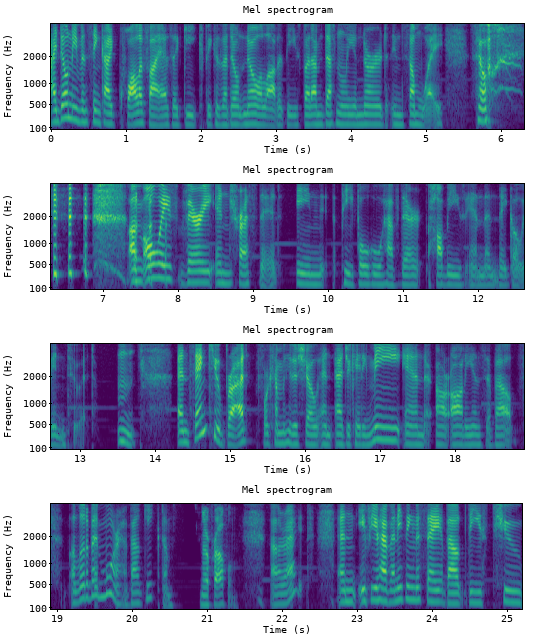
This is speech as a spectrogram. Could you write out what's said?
I don't even think I qualify as a geek because I don't know a lot of these, but I'm definitely a nerd in some way. So I'm always very interested in people who have their hobbies and then they go into it. Mm. And thank you, Brad, for coming to the show and educating me and our audience about a little bit more about geekdom. no problem. All right. And if you have anything to say about these two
